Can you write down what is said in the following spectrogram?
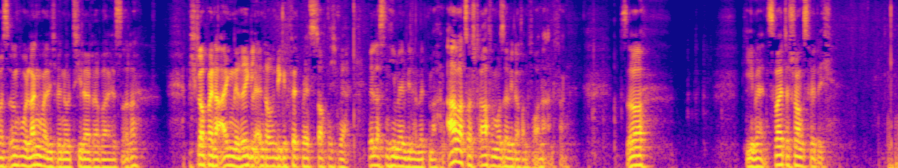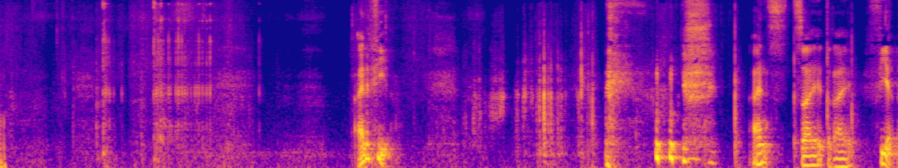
Aber es ist irgendwo langweilig, wenn nur Tila dabei ist, oder? Ich glaube, eine eigene Regeländerung, die gefällt mir jetzt doch nicht mehr. Wir lassen He-Man wieder mitmachen. Aber zur Strafe muss er wieder von vorne anfangen. So. He-Man, zweite Chance für dich. Eine 4. Eins, zwei, drei, vier.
